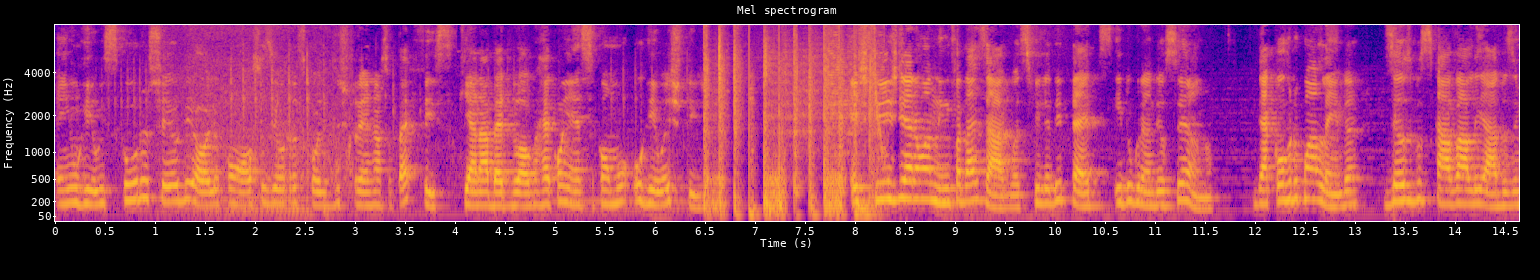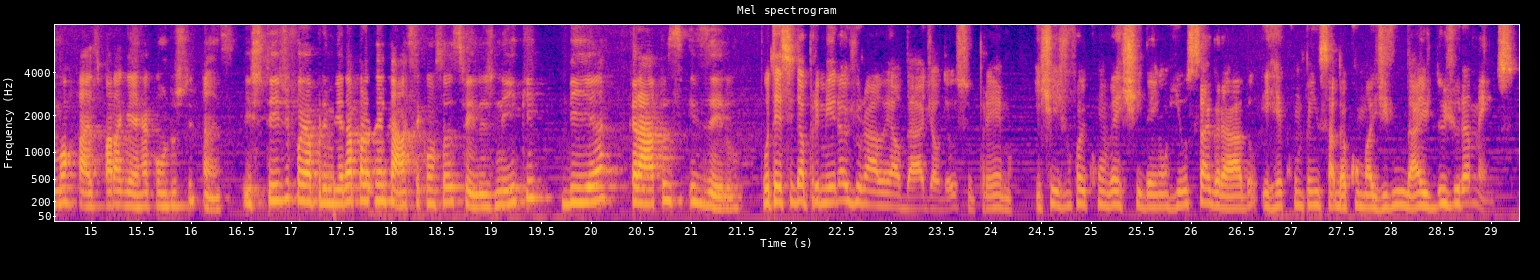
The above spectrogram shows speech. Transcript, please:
em um rio escuro cheio de óleo com ossos e outras coisas estranhas na superfície, que Annabeth logo reconhece como o rio Estige. Estige era uma ninfa das águas, filha de Tétis e do grande oceano. De acordo com a lenda, Zeus buscava aliados imortais para a guerra contra os titãs. Stige foi a primeira a apresentar-se com seus filhos Nike, Bia, Kratos e Zero. Por ter sido a primeira a jurar lealdade ao Deus Supremo, Stige foi convertida em um rio sagrado e recompensada como a divindade dos juramentos.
